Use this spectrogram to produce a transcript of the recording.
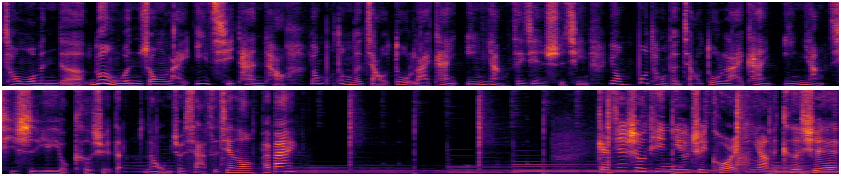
从我们的论文中来一起探讨，用不同的角度来看营养这件事情，用不同的角度来看营养，其其实。也有科学的，那我们就下次见喽，拜拜！感谢收听 NutriCore 营养的科学。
